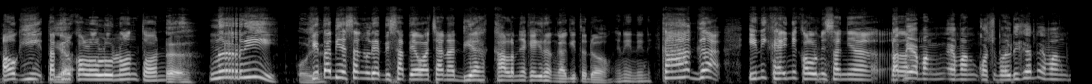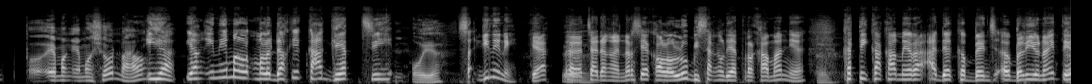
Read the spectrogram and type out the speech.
Augie, tapi Iya. kalau lu nonton Eh. ngeri. Oh, iya? Kita biasa ngelihat di Satya Wacana dia kalemnya kayak gitu nggak gitu dong. Ini ini, ini. Kagak. Ini kayaknya kalau misalnya Tapi eh, emang emang Coach Baldi kan emang eh, emang emosional. Iya, yang ini mel- meledaknya kaget sih. Oh ya. Sa- Gini nih ya, eh, cadanganers ya kalau lu bisa ngelihat rekamannya, ketika kamera ada ke bench eh, Bali United,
